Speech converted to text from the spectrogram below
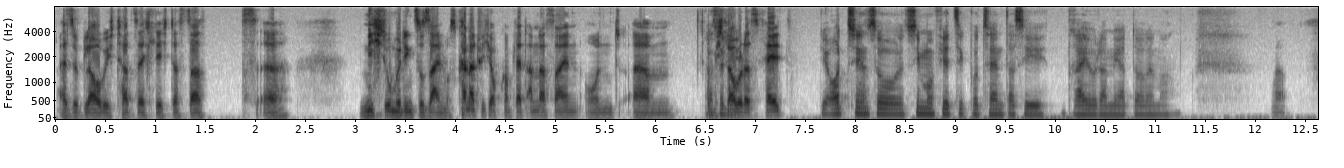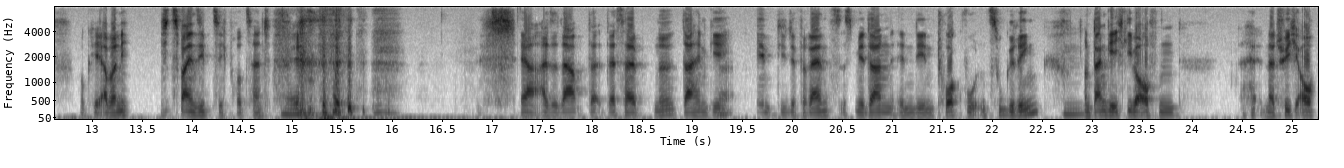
Also glaube ich tatsächlich, dass das äh, nicht unbedingt so sein muss. Kann natürlich auch komplett anders sein und, ähm, also ich glaube, das fällt. Die Odds sind ja. so 47 Prozent, dass sie drei oder mehr Tore machen. Ja. Okay, aber nicht, nicht 72 Prozent. Nee. ja, also da, da deshalb, ne, dahingehend, ja. die Differenz ist mir dann in den Torquoten zu gering. Mhm. Und dann gehe ich lieber auf ein, natürlich auch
